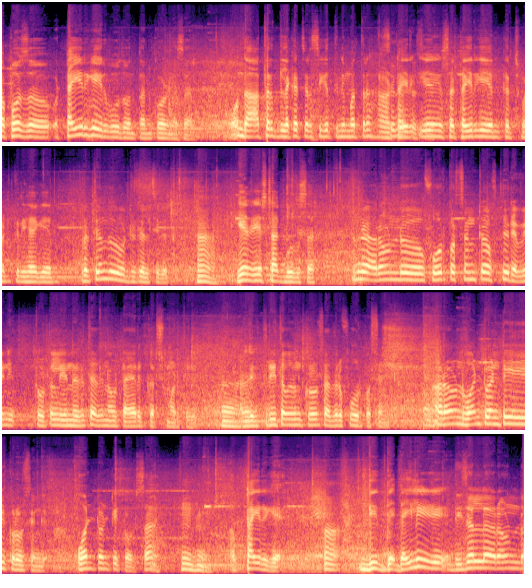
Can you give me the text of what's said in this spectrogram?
ಸಪೋಸ್ ಟೈರ್ಗೆ ಇರ್ಬೋದು ಅಂತ ಅನ್ಕೊಳ್ಳೋಣ ಸರ್. ಒಂದು ಆ ಥರದ ಲೆಕ್ಕಾಚಾರ ಸಿಗುತ್ತೆ ನಿಮ್ಮ ಹತ್ರ? ಟೈರ್ ಸರ್. ಟೈರ್ಗೆ ಏನು ಖರ್ಚು ಮಾಡ್ತೀರಿ ಹೇಗೆ? ಪ್ರತಿಯೊಂದು ಡೀಟೇಲ್ ಸಿಗುತ್ತೆ. ಹಾಂ ಏನು ಎಷ್ಟು ಆಗ್ಬೋದು ಸರ್? ಅಂದರೆ around four percent of the revenue total ಏನಿರುತ್ತೆ ಅದು ನಾವು ಟೈರ್ಗೆ ಖರ್ಚು ಮಾಡ್ತೀವಿ. ಅಂದರೆ ತ್ರೀ ತೌಸಂಡ್ ಕ್ರೋರ್ಸ್ ಅದರ four percent around one twenty crores ಹಿಂಗೆ. ಒನ್ ಟ್ವೆಂಟಿ ಕ್ರೋರ್ಸಾ ಹ್ಞೂ ಹ್ಞೂ ಟೈರ್ಗೆ. ಹಾಂ. Daily diesel around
